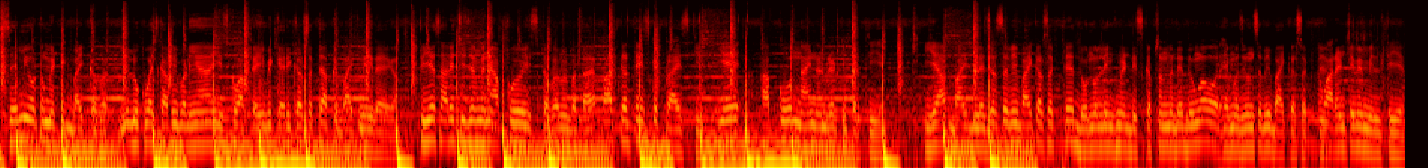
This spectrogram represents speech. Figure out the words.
सेमी ऑटोमेटिक बाइक कवर ये लुक वाइज काफ़ी बढ़िया है। इसको आप कहीं भी कैरी कर सकते हैं। आपके बाइक में ही रहेगा। तो ये सारी चीज़ें मैंने आपको इस कवर में बताया। बात करते हैं इसके प्राइस की। ये आपको 900 की पड़ती है। ये आप बाइक ब्लेजर से भी बाई कर सकते हैं। दोनों लिंक मैं डिस्क्रिप्शन में दे दूँगा और अमेजोन से भी बाई कर सकते हैं। वारंटी भी मिलती है।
